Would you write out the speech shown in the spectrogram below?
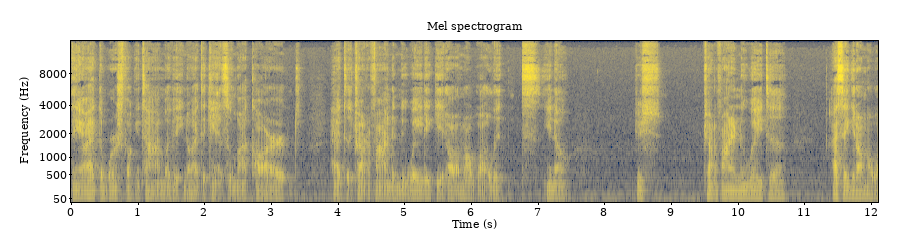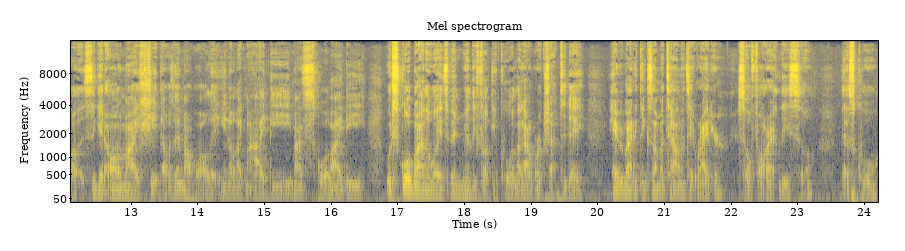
you know, I had the worst fucking time of it. You know, I had to cancel my card, had to try to find a new way to get all my wallets, you know, just trying to find a new way to I say get all my wallets to get all my shit that was in my wallet, you know, like my ID, my school ID. Which school, by the way, it's been really fucking cool. I got workshop today. Everybody thinks I'm a talented writer so far, at least. So that's cool.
